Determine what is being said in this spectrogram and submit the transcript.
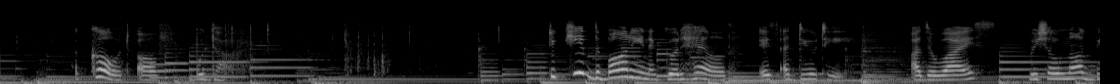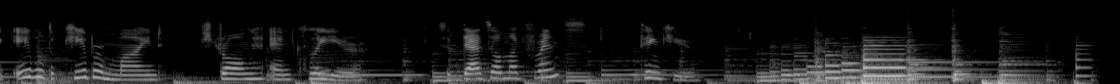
a quote of Buddha. To keep the body in a good health is a duty. Otherwise, we shall not be able to keep our mind strong and clear. So that's all, my friends. Thank you.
